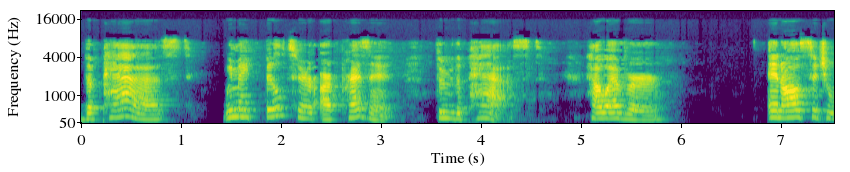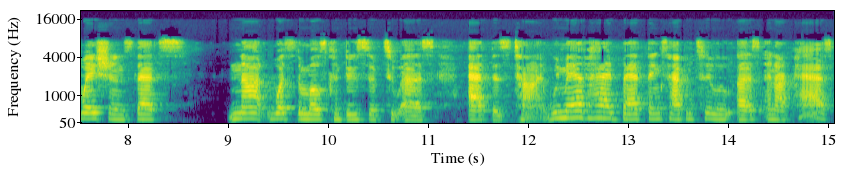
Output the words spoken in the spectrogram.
the past, we may filter our present through the past. However, in all situations, that's not what's the most conducive to us at this time. We may have had bad things happen to us in our past,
